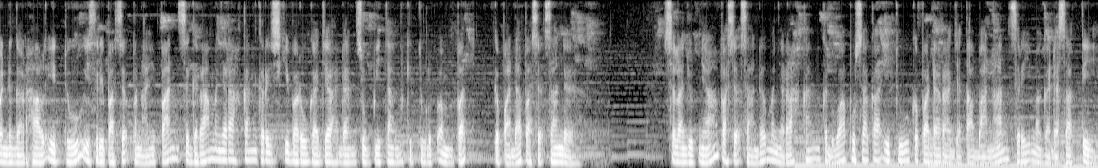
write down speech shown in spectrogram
Mendengar hal itu, istri Pasek Penaipan segera menyerahkan keris baru gajah dan sumpitan kitulup empat kepada Pasek Sande. Selanjutnya, Pasek Sande menyerahkan kedua pusaka itu kepada Raja Tabanan Sri Magada Sakti.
